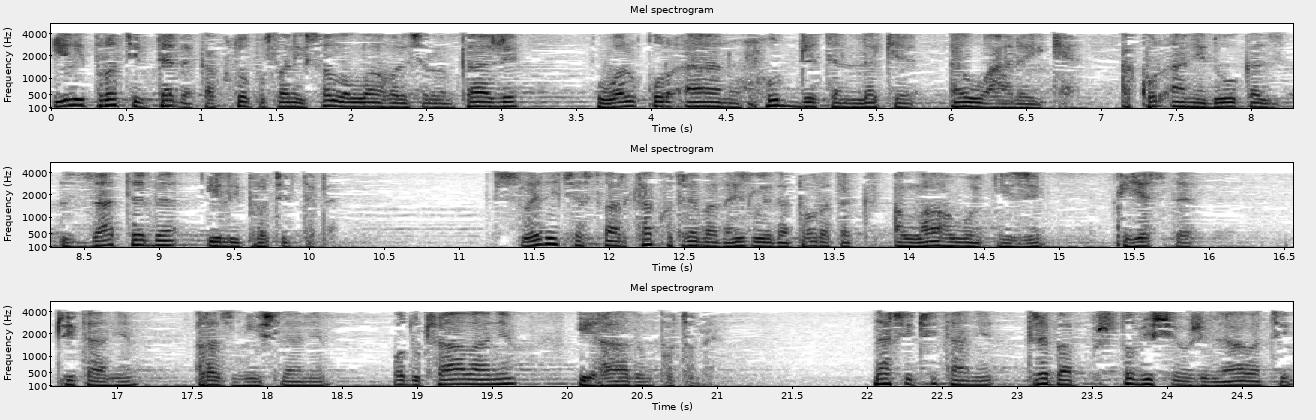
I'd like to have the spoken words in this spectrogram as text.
ili protiv tebe kako to poslanik sallallahu alaihi sallam kaže wal Qur'anu hudjetan leke au alejke a Kur'an je dokaz za tebe ili protiv tebe sljedeća stvar kako treba da izgleda povratak Allahovoj knjizi jeste čitanjem, razmišljanjem, odučavanjem i radom po tome. Znači čitanje treba što više oživljavati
